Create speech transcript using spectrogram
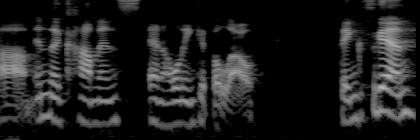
um, in the comments, and I'll link it below. Thanks again.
